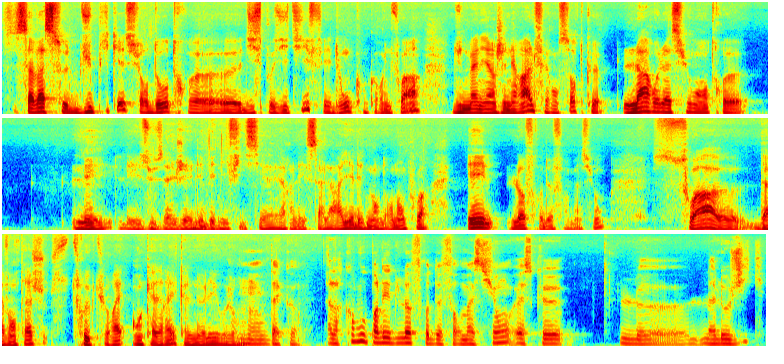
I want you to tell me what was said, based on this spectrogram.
ça va se dupliquer sur d'autres euh, dispositifs et donc, encore une fois, d'une manière générale, faire en sorte que la relation entre les, usagers, les bénéficiaires, les salariés, les demandeurs d'emploi et l'offre de formation soit euh, davantage structurée, encadrée qu'elle ne l'est aujourd'hui. Mmh, D'accord. Alors, quand vous parlez de l'offre de formation, est-ce que le, la logique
